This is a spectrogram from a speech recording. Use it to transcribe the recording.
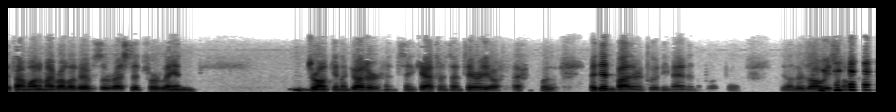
I found one of my relatives arrested for laying drunk in a gutter in St. Catharines, Ontario. I didn't bother including that in the book. But, you know, there's always some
